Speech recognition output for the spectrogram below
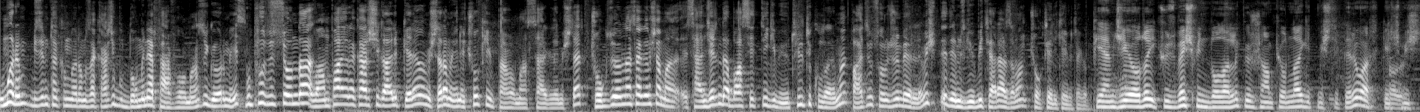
Umarım bizim takımlarımıza karşı bu domine performansı görmeyiz. Bu pozisyonda Vampire'a karşı galip gelememişler ama yine çok iyi bir performans sergilemişler. Çok güzel oyunlar sergilemiş ama Sencer'in de bahsettiği gibi utility kullanımı fight'in sonucunu belirlemiş. Dediğimiz gibi BTR her zaman çok tehlikeli bir takım. PMGO'da 205 bin dolarlık bir şampiyonluğa gitmişlikleri var geçmiş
